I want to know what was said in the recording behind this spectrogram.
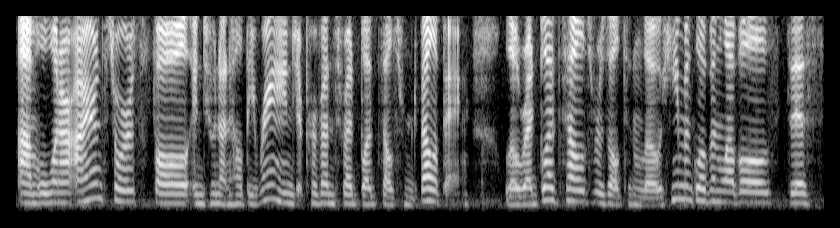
Um, well, when our iron stores fall into an unhealthy range, it prevents red blood cells from developing. Low red blood cells result in low hemoglobin levels. This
